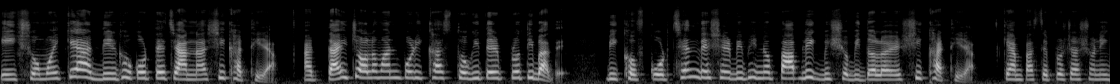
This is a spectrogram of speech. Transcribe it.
এই সময়কে আর দীর্ঘ করতে চান না শিক্ষার্থীরা। আর তাই চলমান পরীক্ষা স্থগিতের প্রতিবাদে বিক্ষোভ করছেন দেশের বিভিন্ন পাবলিক বিশ্ববিদ্যালয়ের শিক্ষার্থীরা। ক্যাম্পাসে প্রশাসনিক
